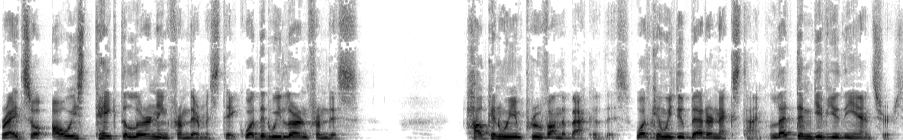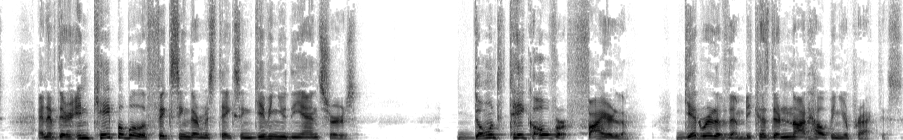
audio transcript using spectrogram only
right? So always take the learning from their mistake. What did we learn from this? How can we improve on the back of this? What can we do better next time? Let them give you the answers. And if they're incapable of fixing their mistakes and giving you the answers, don't take over, fire them. Get rid of them because they're not helping your practice.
